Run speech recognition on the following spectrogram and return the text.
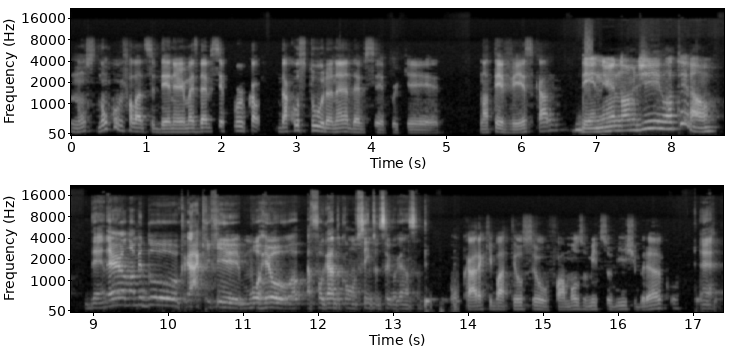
Não, nunca ouvi falar desse Denner, mas deve ser por da costura, né? Deve ser, porque na TV esse cara. Denner é nome de lateral. Denner é o nome do craque que morreu afogado com um cinto de segurança. O cara que bateu o seu famoso Mitsubishi branco. É.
